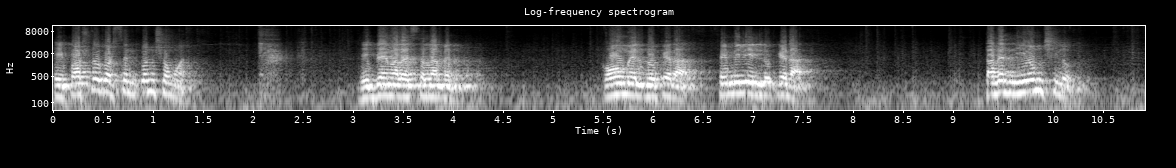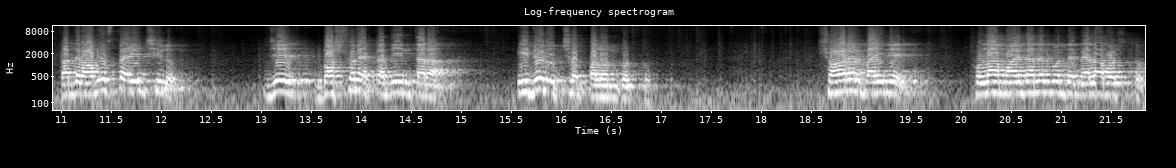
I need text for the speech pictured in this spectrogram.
এই প্রশ্ন করছেন কোন সময়? ইব্রাহিম আলাইসাল্লামের কৌমের লোকেরা, ফ্যামিলির লোকেরা, তাদের নিয়ম ছিল, তাদের অবস্থা এই ছিল যে বৎসরে একটা দিন তারা ঈদের উৎসব পালন করত। শহরের বাইরে খোলা ময়দানের মধ্যে মেলা বসত।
